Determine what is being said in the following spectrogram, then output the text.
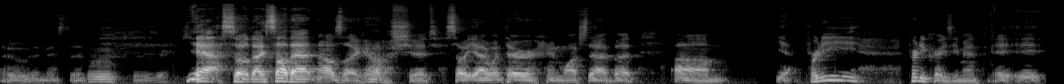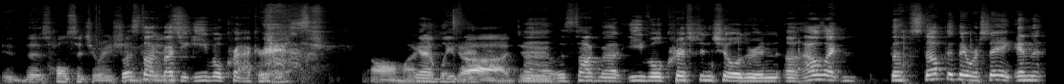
Oh, they missed it. Mm, loser. Yeah, so I saw that and I was like, oh shit. So yeah, I went there and watched that, but um, yeah, pretty pretty crazy, man. It, it, it, this whole situation. Let's talk about you evil crackers. Oh my god, dude. Uh, let's talk about evil Christian children. Uh, I was like, the stuff that they were saying, and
